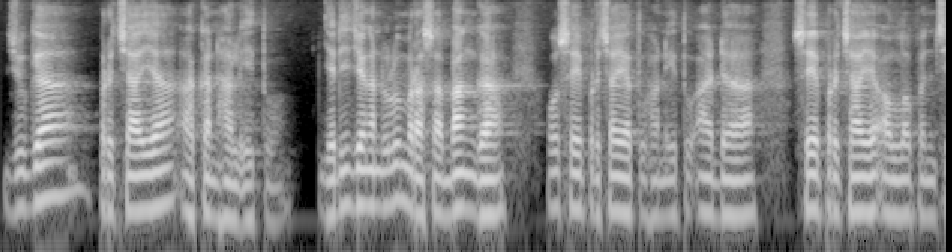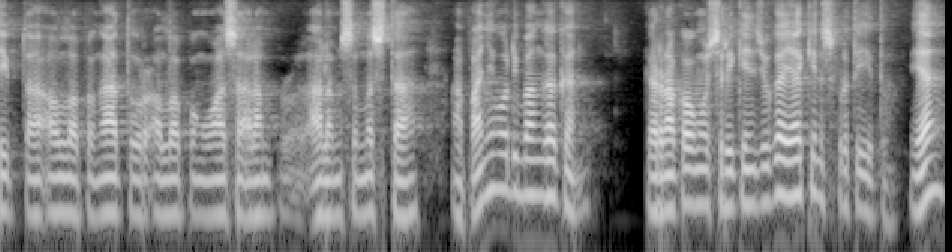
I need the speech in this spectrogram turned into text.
juga percaya akan hal itu. Jadi jangan dulu merasa bangga, oh saya percaya Tuhan itu ada, saya percaya Allah pencipta, Allah pengatur, Allah penguasa alam alam semesta. Apanya mau dibanggakan? Karena kaum musyrikin juga yakin seperti itu, ya.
